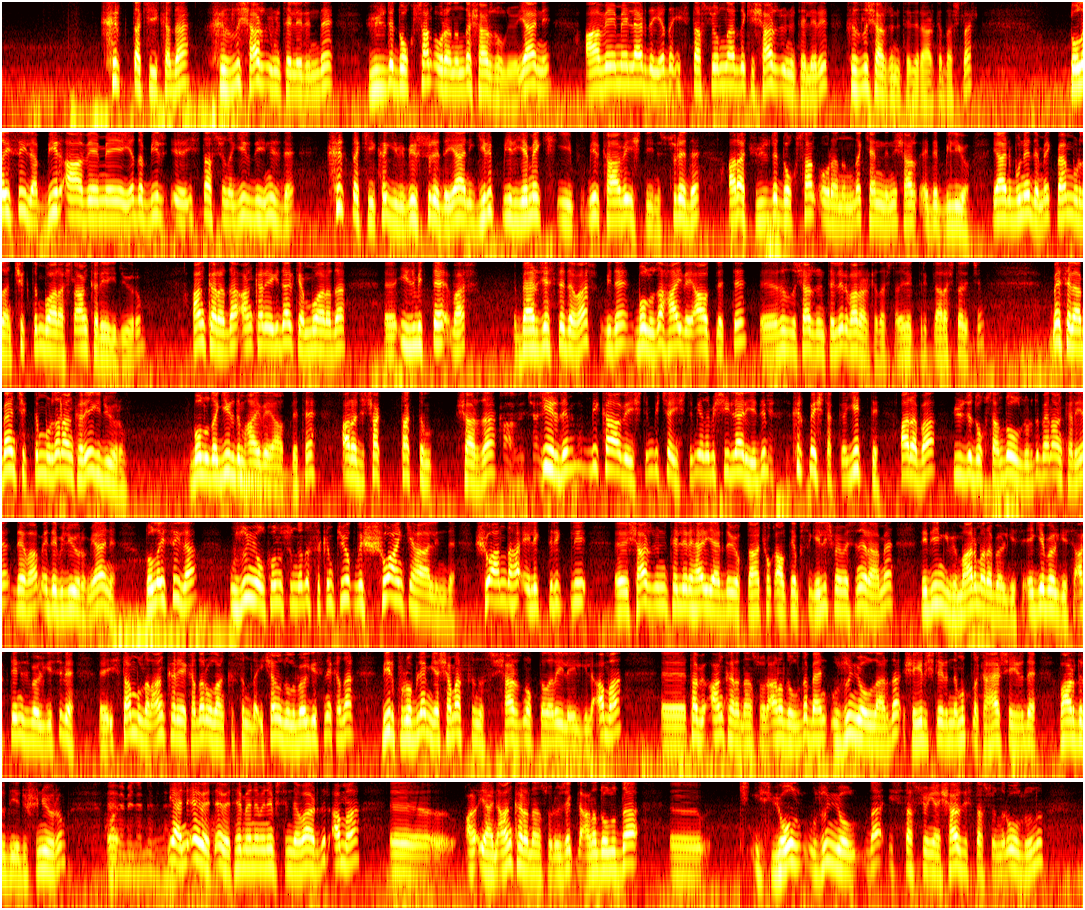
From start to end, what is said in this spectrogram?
40 dakikada hızlı şarj ünitelerinde %90 oranında şarj oluyor. Yani AVM'lerde ya da istasyonlardaki şarj üniteleri hızlı şarj üniteleri arkadaşlar. Dolayısıyla bir AVM'ye ya da bir e, istasyona girdiğinizde 40 dakika gibi bir sürede yani girip bir yemek yiyip bir kahve içtiğiniz sürede araç %90 oranında kendini şarj edebiliyor. Yani bu ne demek? Ben buradan çıktım bu araçla Ankara'ya gidiyorum. Ankara'da Ankara'ya giderken bu arada e, İzmit'te var. Berces'te de var. Bir de Bolu'da Highway Outlet'te e, hızlı şarj üniteleri var arkadaşlar elektrikli araçlar için. Mesela ben çıktım buradan Ankara'ya gidiyorum. Bolu'da girdim highway outlet'e. Aracı çak, taktım şarja. Kahve, çay. Girdim içene bir kahve içtim, bir çay içtim ya da bir şeyler yedim. Yetti. 45 dakika yetti. Araba %90 doldurdu. Ben Ankara'ya devam edebiliyorum. Yani dolayısıyla uzun yol konusunda da sıkıntı yok ve şu anki halinde şu an daha elektrikli e, şarj üniteleri her yerde yok. Daha çok altyapısı gelişmemesine rağmen dediğim gibi Marmara bölgesi, Ege bölgesi, Akdeniz bölgesi ve e, İstanbul'dan Ankara'ya kadar olan kısımda İç Anadolu bölgesine kadar bir problem yaşamazsınız şarj noktaları ile ilgili ama ee, tabii Ankara'dan sonra Anadolu'da ben uzun yollarda şehir içlerinde mutlaka her şehirde vardır diye düşünüyorum. Yani Ee, binen Yani evet var. evet hemen hemen hepsinde vardır ama e, yani Ankara'dan sonra özellikle Anadolu'da e, yol uzun yolda istasyon yani şarj istasyonları olduğunu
